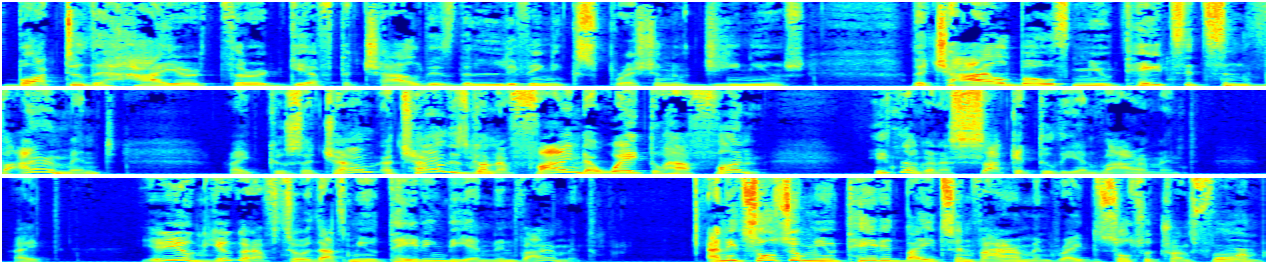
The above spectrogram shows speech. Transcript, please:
But to the higher third gift, the child is the living expression of genius. The child both mutates its environment, right? Because a child, a child is to find a way to have fun. He's not to suck it to the environment, right? You, you, you're to, so that's mutating the environment. And it's also mutated by its environment, right? It's also transformed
